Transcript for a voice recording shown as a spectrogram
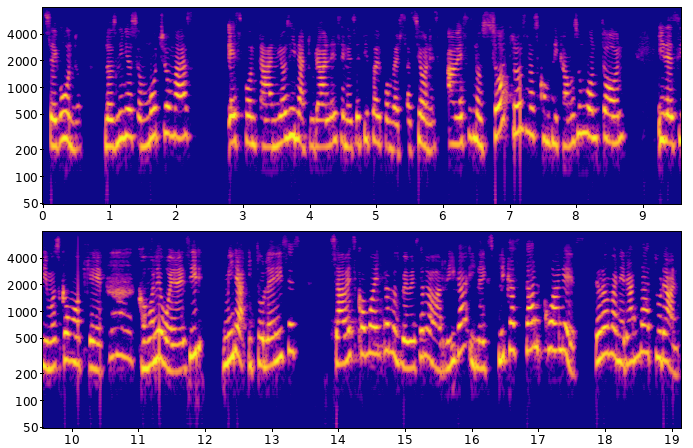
Segundo, los niños son mucho más espontáneos y naturales en ese tipo de conversaciones. A veces nosotros nos complicamos un montón y decimos como que, ah, ¿cómo le voy a decir? Mira, y tú le dices, ¿sabes cómo entran los bebés a la barriga? Y le explicas tal cual es, de una manera natural.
